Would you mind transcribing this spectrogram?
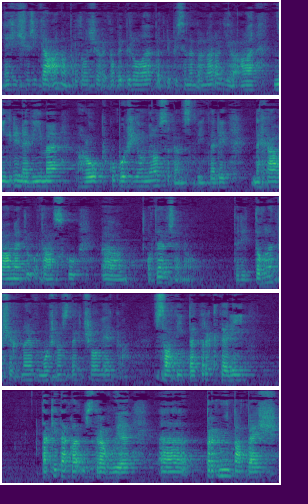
Ježíš říká ano, pro toho člověka by bylo lépe, kdyby se nebyl narodil, ale nikdy nevíme hloubku božího milosrdenství, tedy necháváme tu otázku uh, otevřenou. Tedy tohle všechno je v možnostech člověka. Svatý Petr, který taky takhle uzdravuje uh, první papež,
